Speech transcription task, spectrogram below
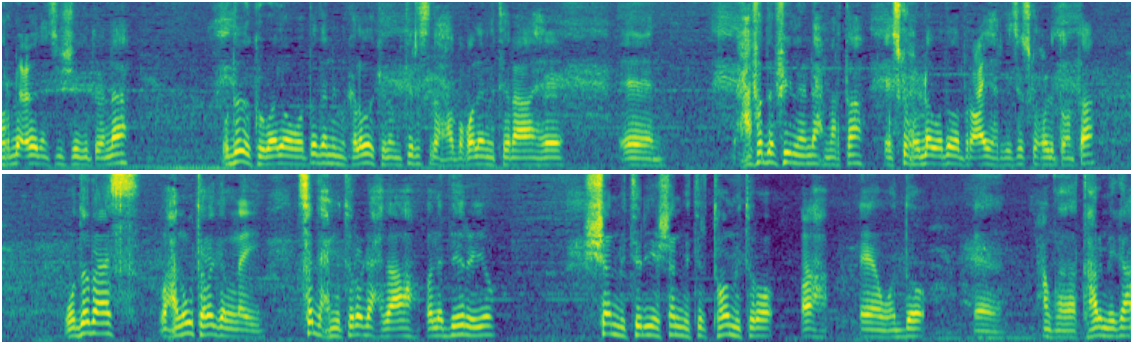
hordhacoodaan sii sheegi doonaa waddada koowaad waa waddadan iminka labada kilomitir saddex boqolee mitir ah xaafadda fiinland dhex marta. Ee isku xidha waddada burcaya hargeysa isku xidhi doonta waddadaas waxaan ugu talagalnay saddex mitiro dhexda ah oo la beerayo. Shan mitir iyo shan mitir toban mitiro ah waddo maxaan ku rahdaa tarmiga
